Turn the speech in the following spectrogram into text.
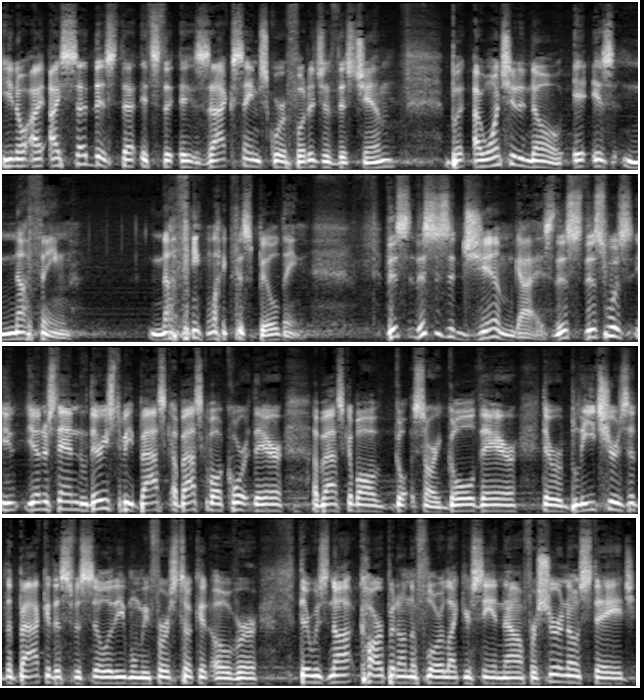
you know, I, I, said this that it's the exact same square footage of this gym, but I want you to know it is nothing, nothing like this building. This this is a gym, guys. This this was you, you understand. There used to be bas- a basketball court there, a basketball go- sorry goal there. There were bleachers at the back of this facility when we first took it over. There was not carpet on the floor like you're seeing now. For sure, no stage.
